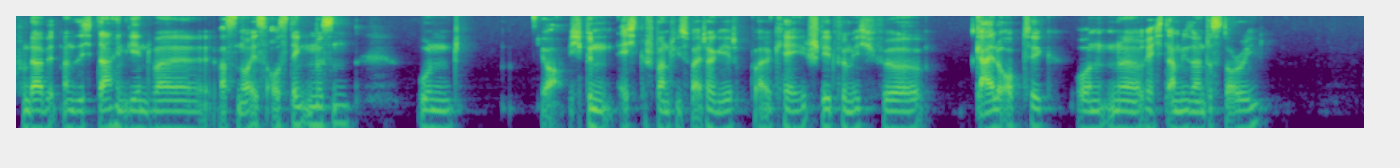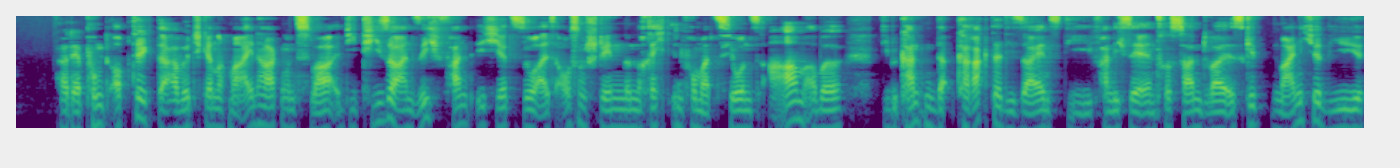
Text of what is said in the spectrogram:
Von da wird man sich dahingehend mal was Neues ausdenken müssen. Und ja, ich bin echt gespannt, wie es weitergeht, weil Kay steht für mich für geile Optik und eine recht amüsante Story. Ja, der Punkt Optik, da würde ich gerne nochmal einhaken. Und zwar, die Teaser an sich fand ich jetzt so als Außenstehenden recht informationsarm, aber die bekannten Charakterdesigns, die fand ich sehr interessant, weil es gibt manche, die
